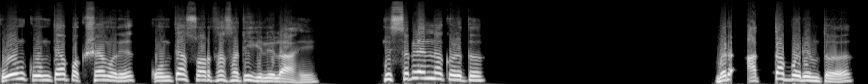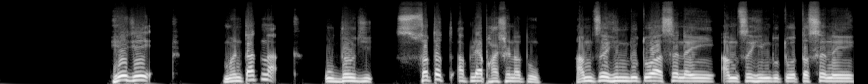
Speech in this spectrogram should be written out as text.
कोण कोणत्या पक्षामध्ये कोणत्या स्वार्थासाठी गेलेलं आहे? हे सगळ्यांना कळतं. आत्तापर्यंत आतापर्यंत हे जे म्हणतात ना उद्धवजी सतत आपल्या भाषणातून आमचं हिंदुत्व असं नाही आमचं हिंदुत्व तसं नाही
